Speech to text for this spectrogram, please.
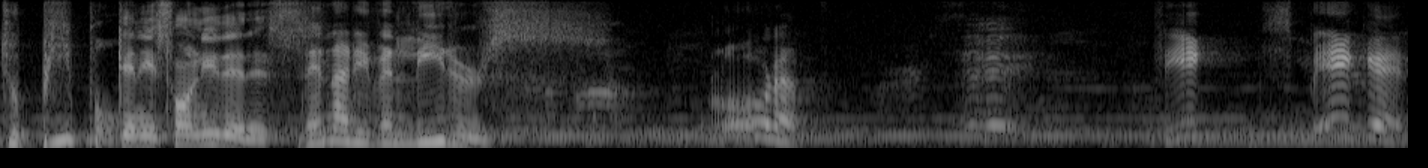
to people. que ni son líderes. They're not even leaders. Lord, speak it.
